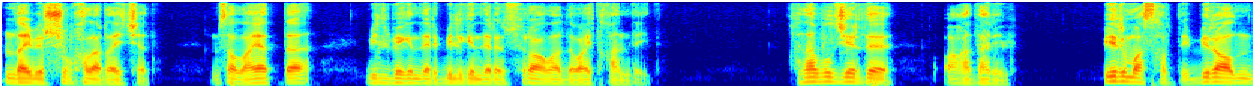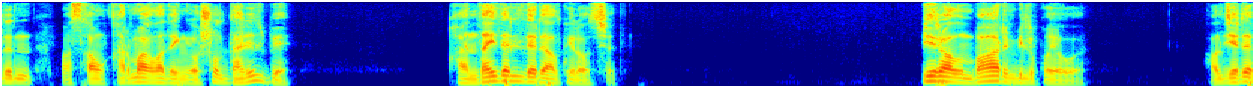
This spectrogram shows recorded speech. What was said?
Мындай бир шубхаларды айтышат. Мисалы аятта билбегендер билгендерден сурагыла деп айткан дейт. Кана бул жерде ага далил. Бир мазхабты бир аалымдын мазхабын кармагыла дегенге ошол далилби? Кандай далилдерди алып келип атышат? Бир аалым баарын билип коебу ал жерде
